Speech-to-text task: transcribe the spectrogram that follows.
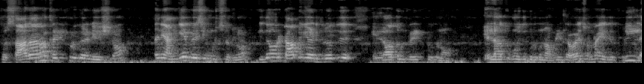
ஒரு சாதாரண கிரெடிட் கொடுக்க வேண்டிய விஷயம் அதை நீ அங்கேயே பேசி முடிச்சிருக்கணும். இதை ஒரு டாப்பிக்கை எடுத்துகிட்டு வந்து எல்லாத்துக்கும் கிரெடிட் கொடுக்கணும் எல்லாத்துக்கும் இது கொடுக்கணும் அப்படின்ற மாதிரி சொன்னால் இது புரியல.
